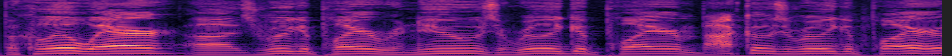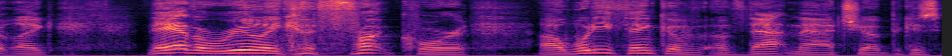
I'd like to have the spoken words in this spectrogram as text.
But Kel'el Ware uh, is a really good player. Reneau is a really good player. Mgbako is a really good player. Like, they have a really good front court. Uh, what do you think of, of that matchup? Because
